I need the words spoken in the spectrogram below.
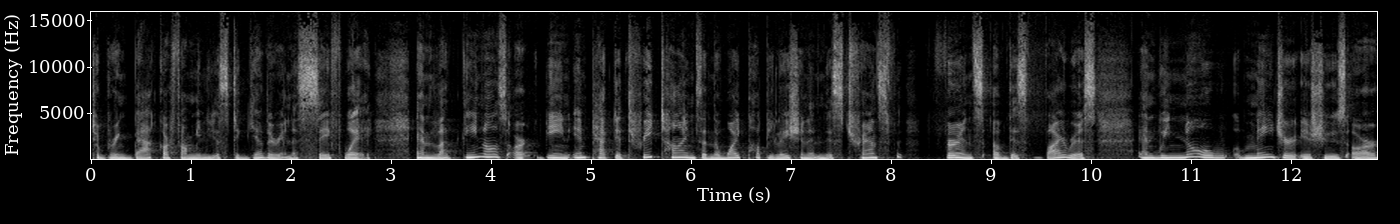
to bring back our familias together in a safe way. And Latinos are being impacted three times than the white population in this transference of this virus and we know major issues are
